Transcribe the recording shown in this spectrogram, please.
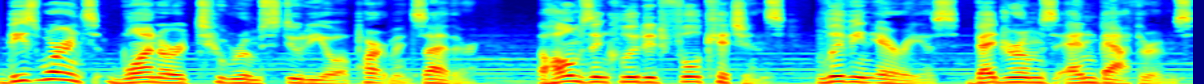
These weren't one or two room studio apartments either. The homes included full kitchens, living areas, bedrooms, and bathrooms.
